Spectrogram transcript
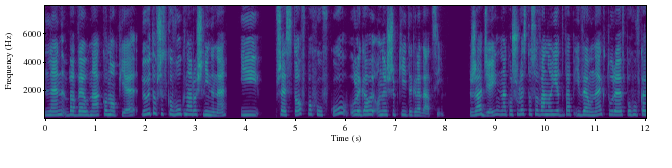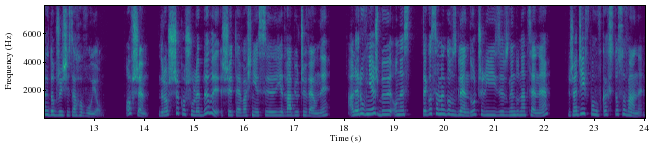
Len, bawełna, konopie były to wszystko włókna roślinne i przez to w pochówku ulegały one szybkiej degradacji. Rzadziej na koszulę stosowano jedwab i wełnę, które w pochówkach dobrze się zachowują. Owszem, droższe koszule były szyte właśnie z jedwabiu czy wełny, ale również były one z tego samego względu, czyli ze względu na cenę, rzadziej w pochówkach stosowane.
